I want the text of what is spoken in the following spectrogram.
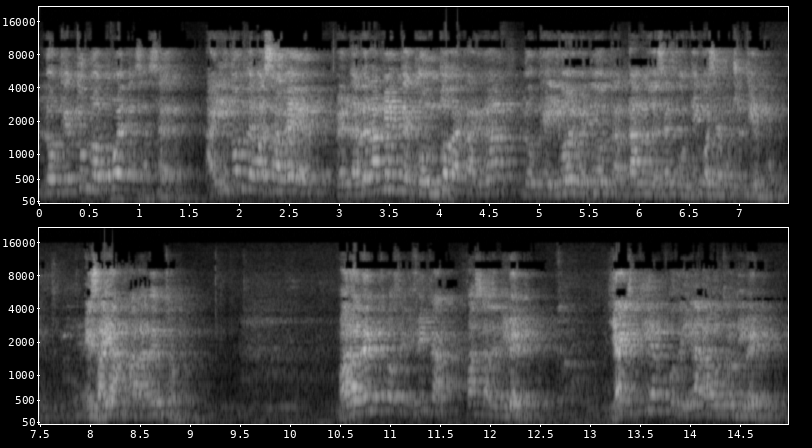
lo que tú no puedes hacer. Ahí es donde vas a ver verdaderamente con toda claridad lo que yo he venido tratando de hacer contigo hace mucho tiempo. Es allá, más adentro. Más adentro pasa de nivel. Ya es tiempo de llegar a otro nivel.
